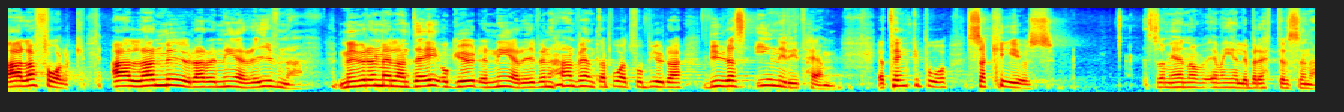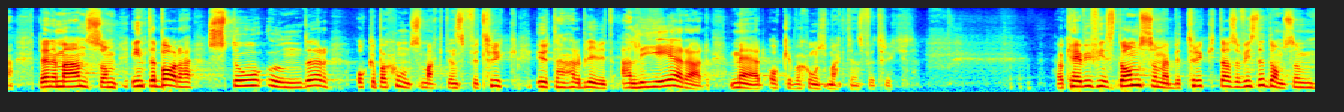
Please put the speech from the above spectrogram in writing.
Alla folk, alla murar är nerrivna. Muren mellan dig och Gud är nerriven. Han väntar på att få bjuda, bjudas in i ditt hem. Jag tänker på Sackeus som är en av evangelieberättelserna. Den man som inte bara stod under ockupationsmaktens förtryck utan hade blivit allierad med ockupationsmaktens förtryck. Okej, okay, det finns de som är betryckta, så finns det de som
